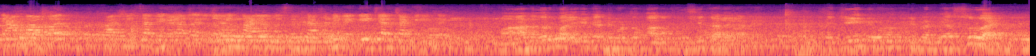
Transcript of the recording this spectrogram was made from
त्याबाबत भाषेचा वेगळा अजूनही कायम असेल त्यासाठी वेगळी चर्चा केली जाईल. महानगरपालिकेच्या निवडणुका अजून घोषित झालेल्या नाही. त्याची निवडणुकीची प्रक्रिया सुरू आहे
